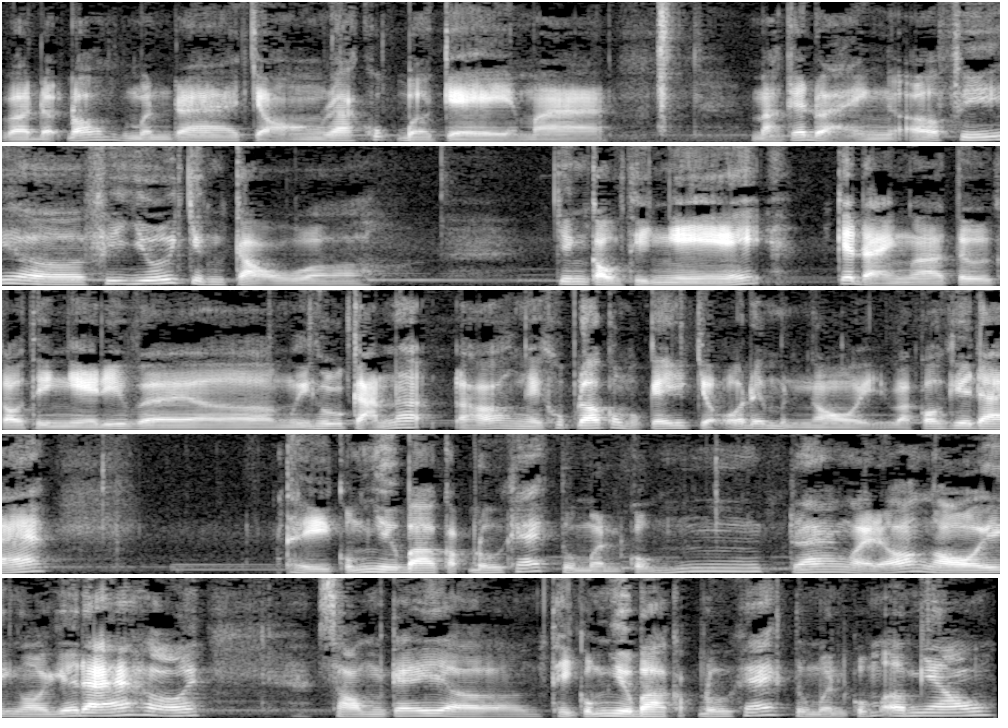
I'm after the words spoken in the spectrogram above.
Và đợt đó mình ra chọn ra khúc bờ kè mà mà cái đoạn ở phía uh, phía dưới chân cầu uh, chân cầu thị nghè ấy, cái đoạn mà từ cầu Thị Nghè đi về uh, Nguyễn Hữu Cảnh á đó ngay khúc đó có một cái chỗ để mình ngồi và có ghế đá. Thì cũng như bao cặp đôi khác tụi mình cũng ra ngoài đó ngồi ngồi ghế đá thôi. Xong cái uh, thì cũng như ba cặp đôi khác tụi mình cũng ôm nhau.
